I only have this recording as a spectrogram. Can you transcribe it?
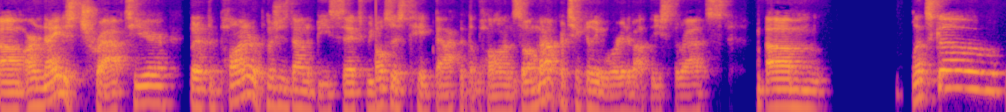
Um, our knight is trapped here, but if the pawn ever pushes down to b6, we also just take back with the pawn. So I'm not particularly worried about these threats. Um, let's go.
